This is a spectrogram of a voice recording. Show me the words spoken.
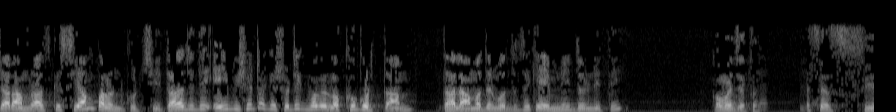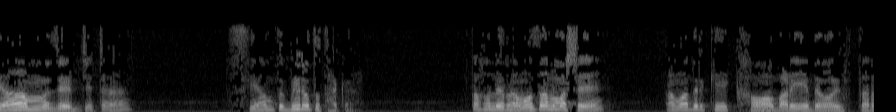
যারা আমরা আজকে সিয়াম পালন করছি, তারা যদি এই বিষয়টাকে সঠিকভাবে লক্ষ্য করতাম, তাহলে আমাদের মধ্যে থেকে এমনি দুর্নীতি কমে যেত। আচ্ছা সিয়াম যেটা, সিয়াম তো বিরত থাকা। তাহলে রমজান মাসে আমাদেরকে খাওয়া বাড়িয়ে দেওয়া ইফতার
